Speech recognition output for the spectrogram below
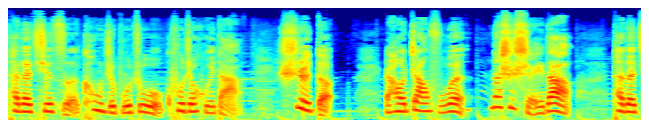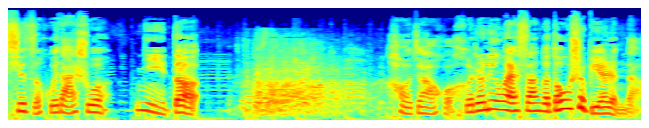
他的妻子控制不住，哭着回答：“是的。”然后丈夫问：“那是谁的？”他的妻子回答说：“你的。”好家伙，合着另外三个都是别人的。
